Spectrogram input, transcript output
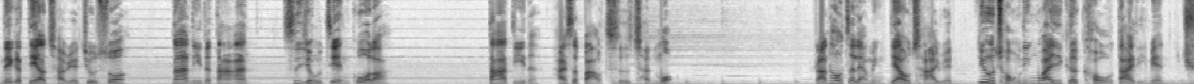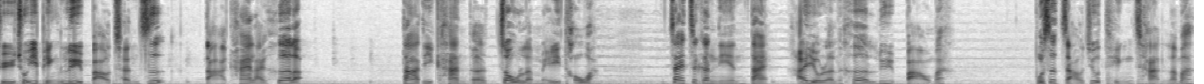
那个调查员就说：“那你的答案是有见过啦。”大迪呢，还是保持沉默。然后这两名调查员又从另外一个口袋里面取出一瓶绿宝橙汁，打开来喝了。大迪看得皱了眉头啊，在这个年代还有人喝绿宝吗？不是早就停产了吗？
